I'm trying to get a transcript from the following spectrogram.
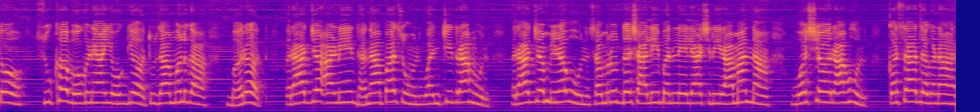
तो सुख भोगण्यायोग्य तुझा मुलगा भरत राज्य आणि धनापासून वंचित राहून राज्य मिळवून समृद्धशाली बनलेल्या श्रीरामांना वश राहून कसा जगणार?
